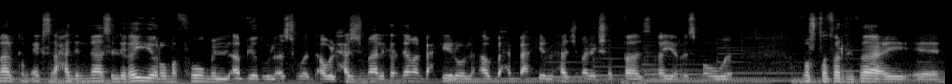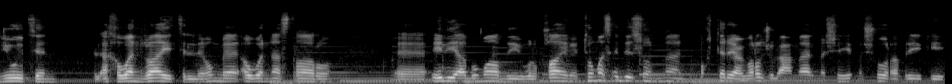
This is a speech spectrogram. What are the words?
مالكوم إكس أحد الناس اللي غيروا مفهوم الأبيض والأسود أو الحج مالك؟ أنا دائما بحكي له أو بحب أحكي له الحج مالك. شاباز غير اسمه هو مصطفى الرفاعي آه، نيوتن الأخوان رايت اللي هم أول ناس طاروا آه، إيليا أبو ماضي والقائمة توماس إديسون man مخترع ورجل أعمال مشهور أمريكي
